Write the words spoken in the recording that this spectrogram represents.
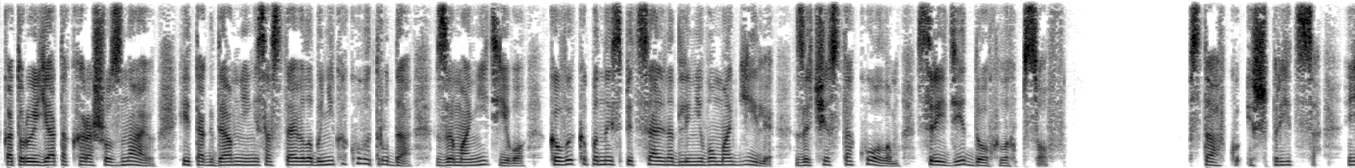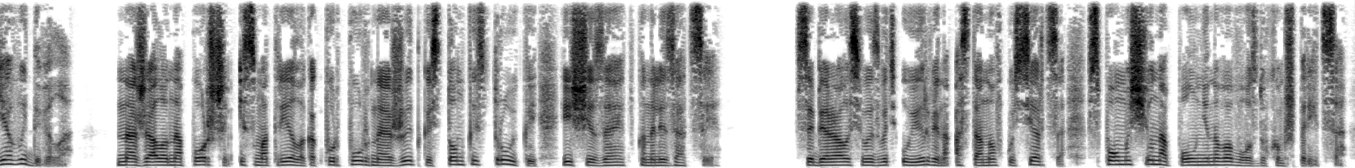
которую я так хорошо знаю, и тогда мне не составило бы никакого труда заманить его к выкопанной специально для него могиле за чистоколом среди дохлых псов. Вставку из шприца я выдавила, нажала на поршень и смотрела, как пурпурная жидкость тонкой струйкой исчезает в канализации. Собиралась вызвать у Ирвина остановку сердца с помощью наполненного воздухом шприца —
